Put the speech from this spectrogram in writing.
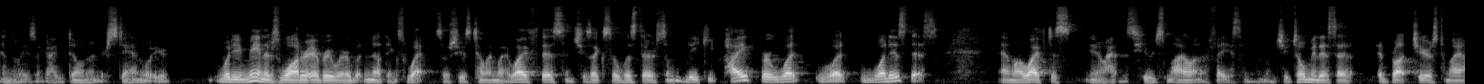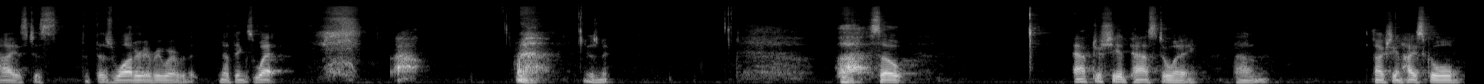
And lady's like, I don't understand what you're what do you mean there's water everywhere but nothing's wet? So she was telling my wife this and she's like so was there some leaky pipe or what what what is this? And my wife just you know had this huge smile on her face. And when she told me this it, it brought tears to my eyes just that there's water everywhere but nothing's wet. Excuse me. So after she had passed away, um, actually in high school,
